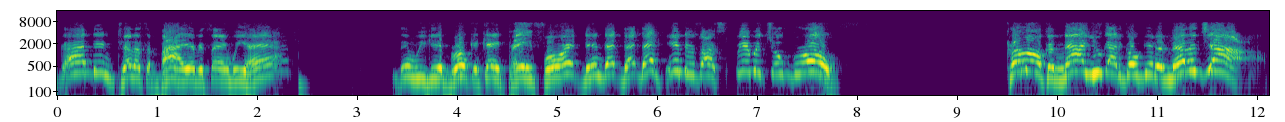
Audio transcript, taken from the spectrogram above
God didn't tell us to buy everything we have. Then we get broke and can't pay for it. Then that, that, that hinders our spiritual growth. Come on, because now you got to go get another job.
